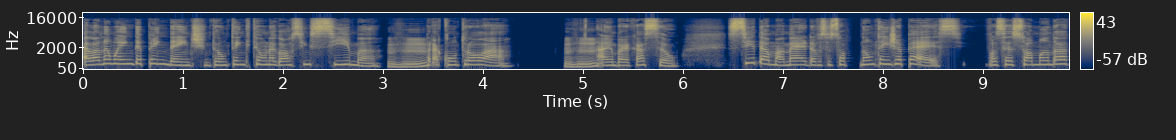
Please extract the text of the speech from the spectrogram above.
Ela não é independente, então tem que ter um negócio em cima Uhum. pra controlar Uhum. a embarcação. Se der uma merda, você só não tem GPS. Você só manda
